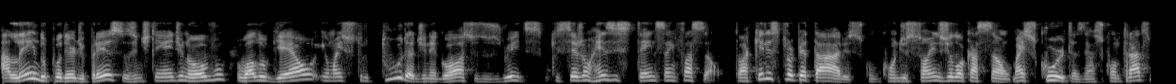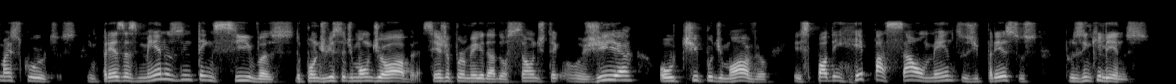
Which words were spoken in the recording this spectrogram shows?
Além do poder de preços, a gente tem aí de novo o aluguel e uma estrutura de negócios dos REITs que sejam resistentes à inflação. Então, aqueles proprietários com condições de locação mais curtas, né, os contratos mais curtos, empresas menos intensivas do ponto de vista de mão de obra, seja por meio da adoção de tecnologia ou tipo de imóvel, eles podem repassar aumentos de preços para os inquilinos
